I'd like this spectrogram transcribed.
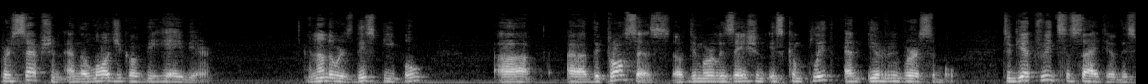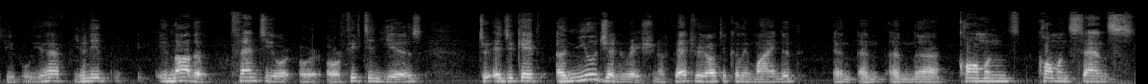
perception and the logic of behavior. In other words, these people, uh, uh, the process of demoralization is complete and irreversible. To get rid society of these people, you have you need another 20 or, or, or 15 years to educate a new generation of patriotically minded and, and, and uh, common, common sense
